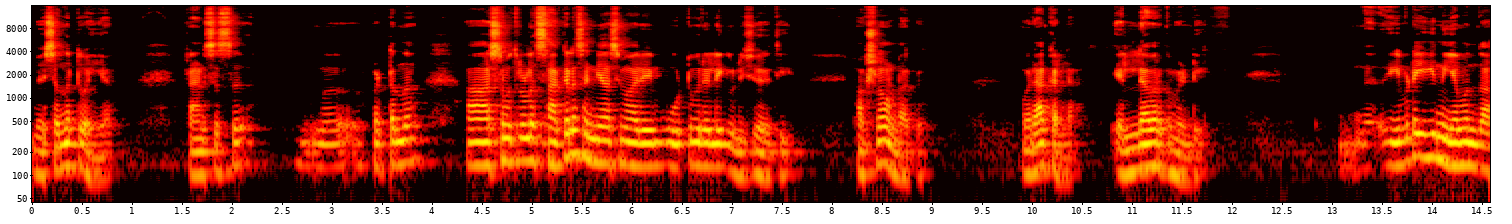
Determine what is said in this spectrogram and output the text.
വിശന്നിട്ട് വയ്യ. ഫ്രാൻസിസ് പെട്ടെന്ന് ആ ആശ്രമത്തിലുള്ള സകല സന്യാസിമാരെയും ഊട്ടുപുരയിലേക്ക് വിളിച്ചു വരുത്തി. ഭക്ഷണം ഉണ്ടാക്കുക ഒരാൾക്കല്ല എല്ലാവർക്കും വേണ്ടി. ഇവിടെ ഈ നിയമം എന്താ?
